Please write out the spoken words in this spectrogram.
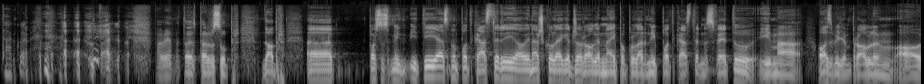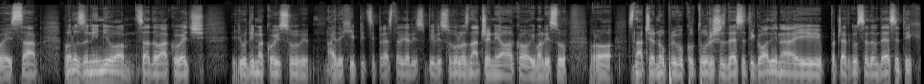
Tako je. Tako. pa, ve, pa to je stvarno super. Dobro. Uh, pošto smo i, ti i ja smo podcasteri, ovaj naš kolega Joe Rogan, najpopularniji podcaster na svetu, ima ozbiljan problem ovaj, sa, vrlo zanimljivo, sad ovako već ljudima koji su, ajde, hipici predstavljali su, bili su vrlo značajni, ovako, imali su vrlo značajan upriv u kulturi 60. godina i početkom 70-ih,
